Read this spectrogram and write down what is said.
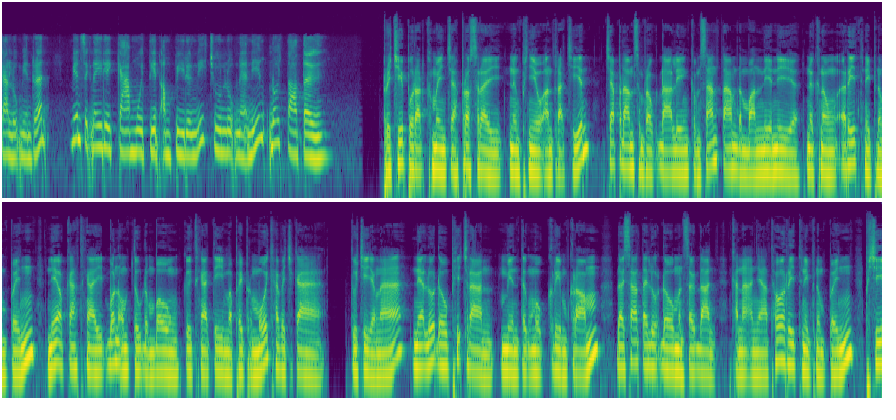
ចាលោកមានរិទ្ធមានសេចក្តីរាយការណ៍មួយទៀតអំពីរឿងនេះជូនលោកអ្នកនាងដូចតទៅប្រជាពលរដ្ឋក្មេងចាស់ប្រុសស្រីនិងភ្ញៀវអន្តរជាតិចាប់ផ្ដើមសម្រុកដើរលេងកំសាន្តតាមតំបន់នានានៅក្នុងរាជធានីភ្នំពេញនាឱកាសថ្ងៃបុណ្យអុំទូកដំបូងគឺថ្ងៃទី26ខែវិច្ឆិកា ទោះជាយ៉ាងណាអ្នកលក់ដូរភ ieck ច្រើនមានទឹកមុខក្រៀមក្រំដោយសារតែលក់ដូរមិនសូវដាច់ខណៈអាជ្ញាធររាជធានីភ្នំពេញព្យា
